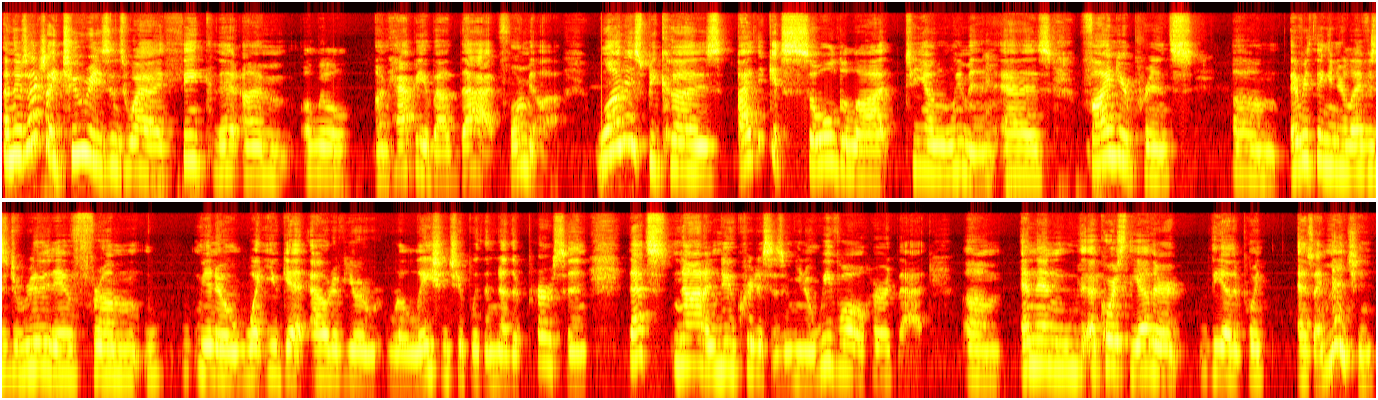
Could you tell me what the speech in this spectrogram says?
And there's actually two reasons why I think that I'm a little unhappy about that formula. One is because I think it's sold a lot to young women as find your prince. Um, everything in your life is a derivative from you know what you get out of your relationship with another person that's not a new criticism you know we've all heard that um, and then of course the other the other point as i mentioned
